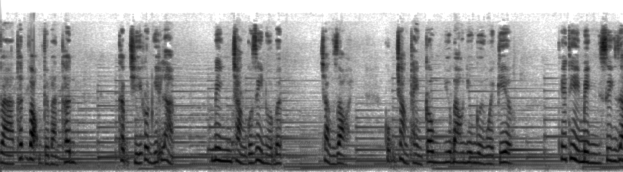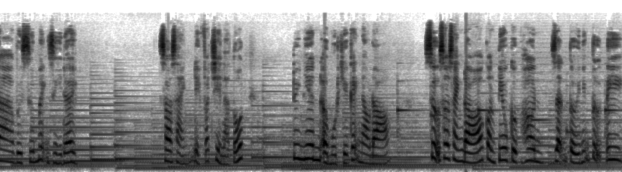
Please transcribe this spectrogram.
và thất vọng về bản thân, thậm chí còn nghĩ là mình chẳng có gì nổi bật, chẳng giỏi, cũng chẳng thành công như bao nhiêu người ngoài kia. Thế thì mình sinh ra với sứ mệnh gì đây? So sánh để phát triển là tốt. Tuy nhiên ở một khía cạnh nào đó, sự so sánh đó còn tiêu cực hơn dẫn tới những tự ti,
